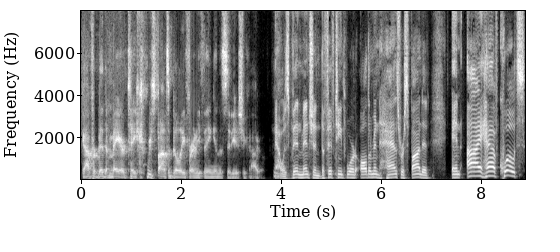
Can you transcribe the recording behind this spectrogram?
God forbid the mayor take responsibility for anything in the city of Chicago. Now, as Ben mentioned, the 15th Ward Alderman has responded, and I have quotes.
